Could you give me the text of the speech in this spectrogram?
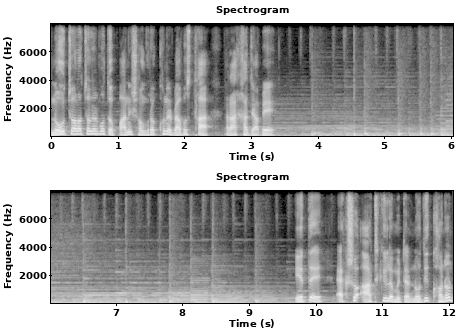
নৌ চলাচলের মতো পানি সংরক্ষণের ব্যবস্থা রাখা যাবে। এতে একশো আট কিলোমিটার নদী খনন,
